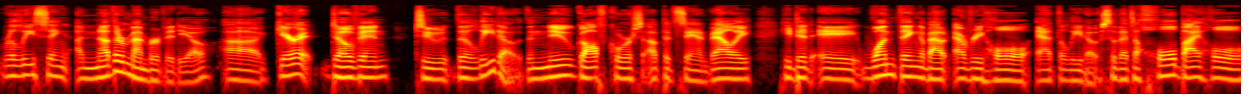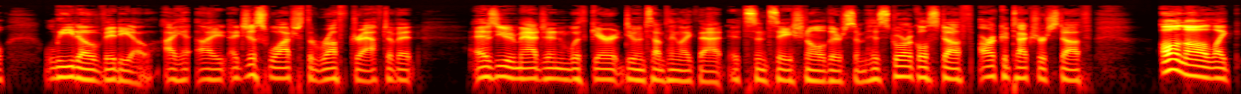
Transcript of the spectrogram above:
releasing another member video uh, garrett dove in to the lido the new golf course up at sand valley. He did a one thing about every hole at the lido. So that's a hole by hole Lido video. I, I I just watched the rough draft of it. As you imagine, with Garrett doing something like that, it's sensational. There's some historical stuff, architecture stuff. All in all, like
